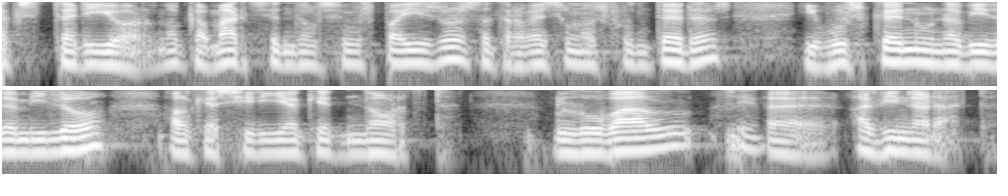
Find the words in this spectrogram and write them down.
exterior, no? que marxen dels seus països, atreveixen les fronteres i busquen una vida millor al que seria aquest nord global sí. eh, adinerat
